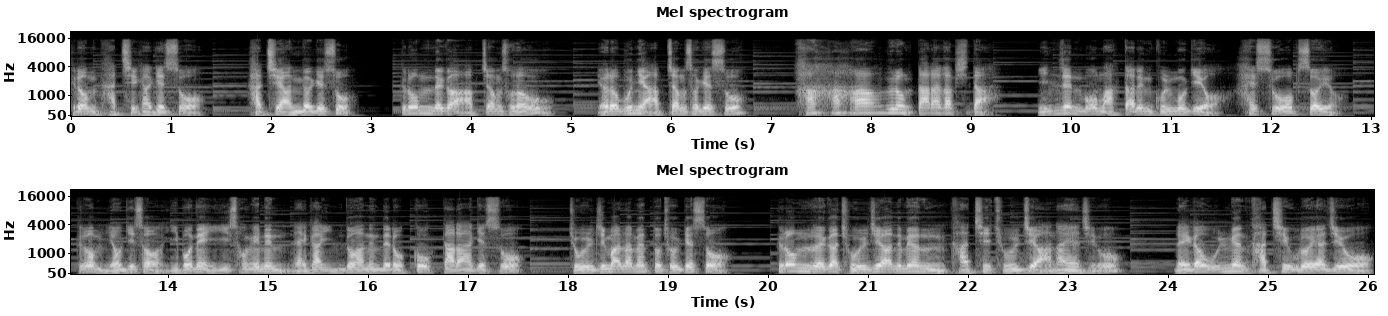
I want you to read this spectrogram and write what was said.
그럼 같이 가겠소. 같이 안 가겠소? 그럼 내가 앞장서라오. 여러분이 앞장서겠소? 하하하 그럼 따라갑시다. 인젠 뭐 막다른 골목이요. 할 수 없어요. 그럼 여기서 이번에 이 성에는 내가 인도하는 대로 꼭 따라하겠소. 졸지 말라면 또 졸겠소. 그럼 내가 졸지 않으면 같이 졸지 않아야지요. 내가 울면 같이 울어야지요.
